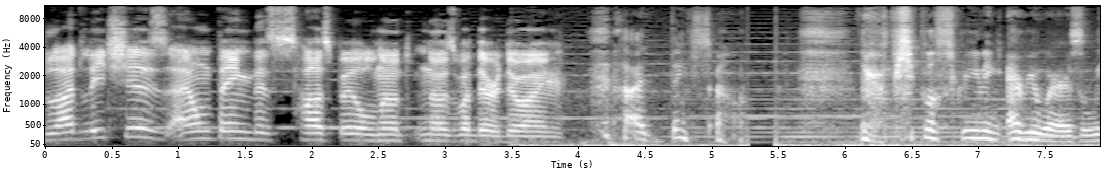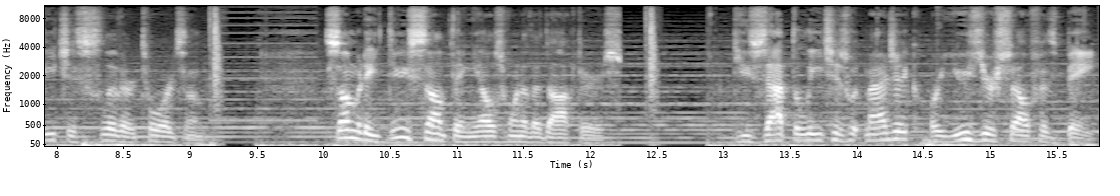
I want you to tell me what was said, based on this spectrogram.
blood leeches? I don't think this hospital know- knows what they're doing. I think so. There are people screaming everywhere as the leeches slither towards them. Somebody do something, yells one of the doctors. Do you zap the leeches with magic, or use yourself as bait?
